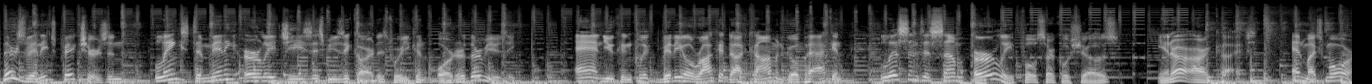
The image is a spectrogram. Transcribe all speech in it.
There's vintage pictures and links to many early Jesus music artists where you can order their music. And you can click videorocket.com and go back and listen to some early Full Circle shows in our archives and much more.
